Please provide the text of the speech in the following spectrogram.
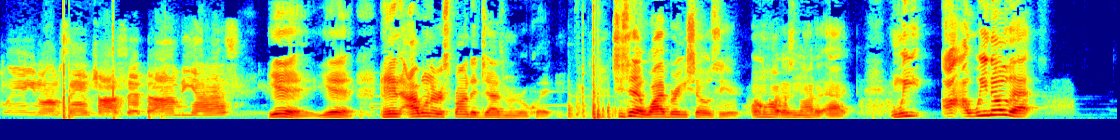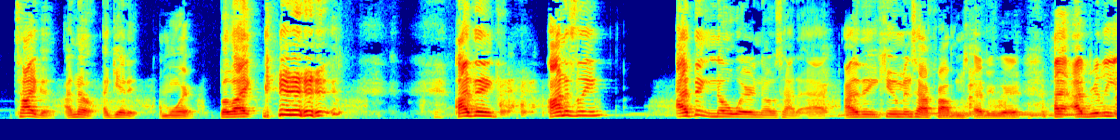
Playing, you know what I'm saying? Trying to set the ambiance. Yeah, yeah. And I want to respond to Jasmine real quick. She said, "Why bring shows here? Omaha doesn't know how to act." And we, I, we know that. Tyga, I know, I get it, I'm aware. But like, I think, honestly, I think nowhere knows how to act. I think humans have problems everywhere. I, I really,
